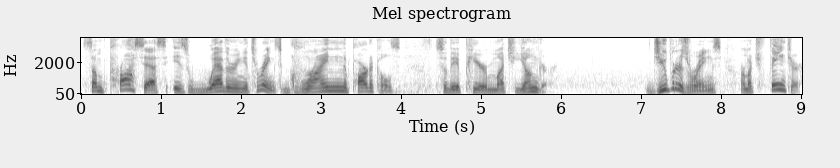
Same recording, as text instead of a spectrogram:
some process is weathering its rings, grinding the particles so they appear much younger. Jupiter's rings are much fainter,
